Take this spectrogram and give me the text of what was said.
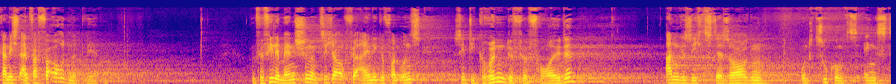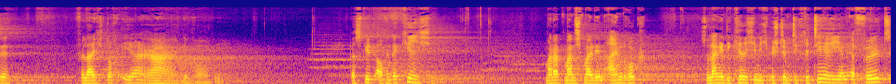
kann nicht einfach verordnet werden. Und für viele Menschen und sicher auch für einige von uns sind die Gründe für Freude angesichts der Sorgen und Zukunftsängste vielleicht doch eher rar geworden. Das gilt auch in der Kirche. Man hat manchmal den Eindruck, solange die Kirche nicht bestimmte Kriterien erfüllt,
